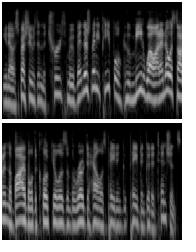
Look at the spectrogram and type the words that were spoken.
You know, especially within the truth movement. There's many people who mean well, and I know it's not in the Bible. The colloquialism, "the road to hell is paved in, paved in good intentions."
